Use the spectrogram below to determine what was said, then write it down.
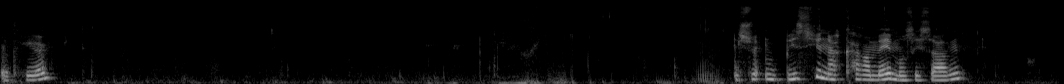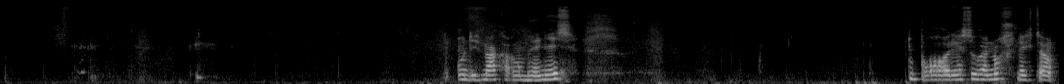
Okay. Es schmeckt ein bisschen nach Karamell, muss ich sagen. Und ich mag Karamell nicht. Boah, der ist sogar noch schlechter.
